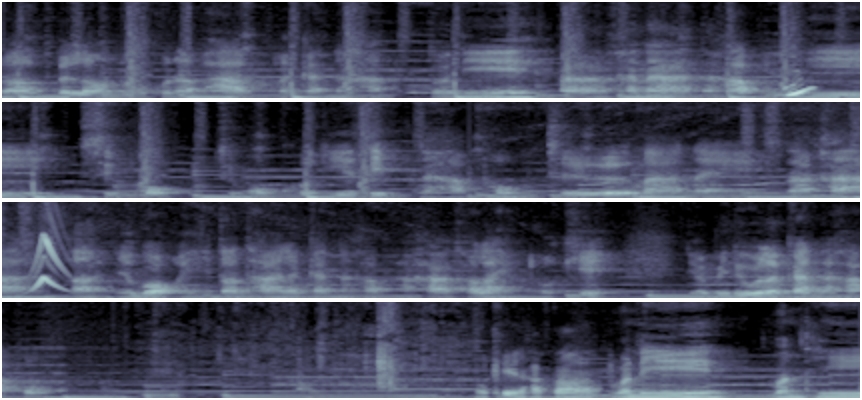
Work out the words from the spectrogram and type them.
ก็ไปลองดูคุณภาพแล้วกันนะครับ ตัวนี้ขนาดนะครับอยู่ที่ 16 16คูณ20 นะครับ ผมซื้อมาในราคาเดี๋ยวบอกอีกตอนท้ายแล้วกันนะครับราคาเท่าไหร่โอเค เดี๋ยวไปดูแล้วกันนะครับผม โอเคครับก็วันนี้วันที่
